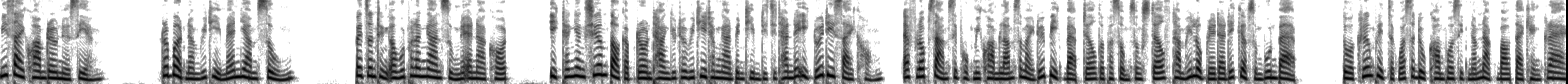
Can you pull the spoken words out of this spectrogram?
มิสไซล์ความเร็วเหนือเสียง ระเบิดนำวิถีแม่นยำสูง ไปจนถึงอาวุธพลังงานสูงในอนาคต อีกทั้งยังเชื่อมต่อกับโดรนทางยุทธวิธีทำงานเป็นทีมดิจิทัลได้อีกด้วยดีไซน์ของ F-36 มีความล้ำสมัยด้วยปีกแบบเดลต้าผสมทรงสเตลฟ์ทำให้หลบเรดาร์ได้เกือบสมบูรณ์แบบ ตัวเครื่องผลิตจากวัสดุคอมโพสิตน้ำหนักเบาแต่แข็งแกร่ง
